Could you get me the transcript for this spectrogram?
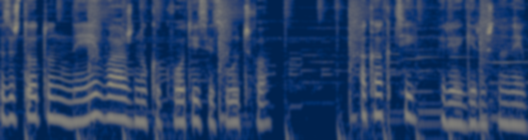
защото не е важно какво ти се случва, а как ти реагираш на него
